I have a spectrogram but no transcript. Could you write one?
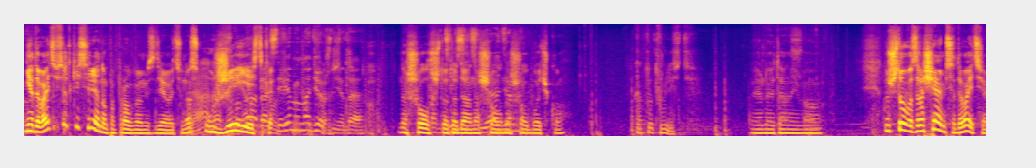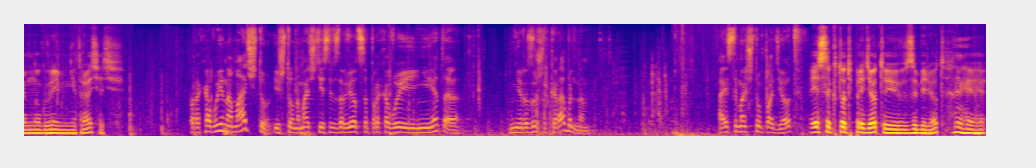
Не, давайте все-таки сирену попробуем сделать. У нас Да, да, уже Да, есть... да, ка- сирена надежнее, да. Нашел что-то, да, 10 нашел, ядер. нашел бочку. Как тут вылезть? Наверное, это она и была. Ну что, возвращаемся, давайте много времени не тратить. Пороховые на мачту? И что, на мачте, если взорвется пороховые не это, не разрушит корабль нам? А если мачта упадет? А если кто-то придет и заберет?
